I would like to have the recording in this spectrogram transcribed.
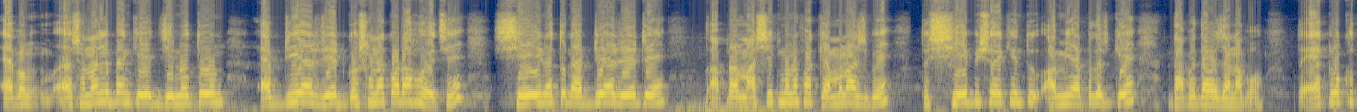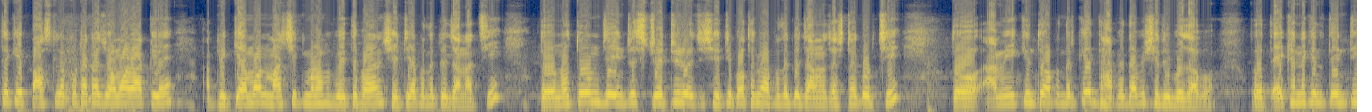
এবং সোনালী ব্যাংকে যে নতুন এফডিআর রেট ঘোষণা করা হয়েছে, সেই নতুন এফডিআর রেটে আপনার মাসিক মুনাফা কেমন আসবে? তো সে বিষয়ে কিন্তু আমি আপনাদেরকে ধাপে ধাপে জানাব। তো এক লক্ষ থেকে পাঁচ লক্ষ টাকা জমা রাখলে আপনি কেমন মাসিক মুনাফা পেতে পারেন সেটি আপনাদেরকে জানাচ্ছি। তো নতুন যে ইন্টারেস্ট রেটটি রয়েছে সেটি প্রথমে আপনাদেরকে জানানোর চেষ্টা করছি। তো আমি কিন্তু আপনাদেরকে ধাপে ধাপে সেটি বোঝাবো। তো এখানে কিন্তু তিনটি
